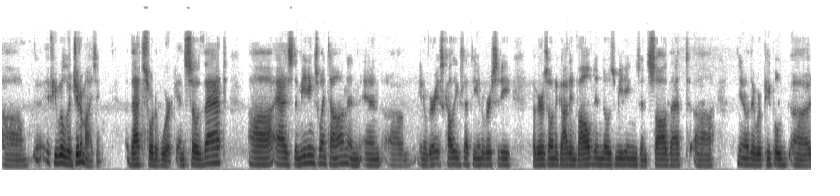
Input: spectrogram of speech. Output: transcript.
um, if you will, legitimizing that sort of work. And so that, uh, as the meetings went on, and and um, you know various colleagues at the University of Arizona got involved in those meetings and saw that uh, you know there were people uh,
